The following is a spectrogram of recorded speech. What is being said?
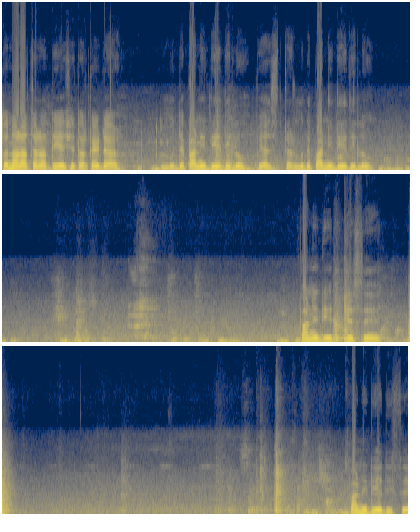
তো নাড়াচাড়া দিয়ে সে তরকারিটা মধ্যে পানি দিয়ে দিল, পেঁয়াজটার মধ্যে পানি দিয়ে দিল। পানি দিয়ে দিতেছে। পানি দিয়ে দিছে।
